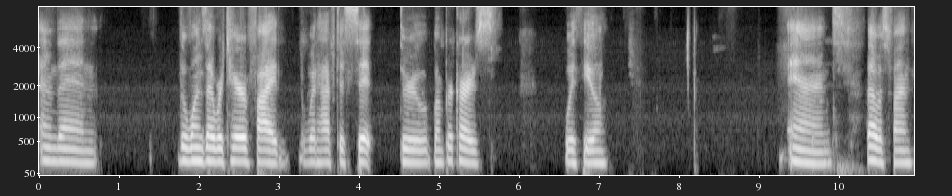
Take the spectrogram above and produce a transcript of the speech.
And then the ones that were terrified would have to sit through bumper cars with you. And that was fun.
